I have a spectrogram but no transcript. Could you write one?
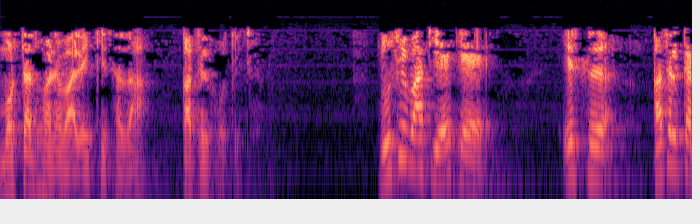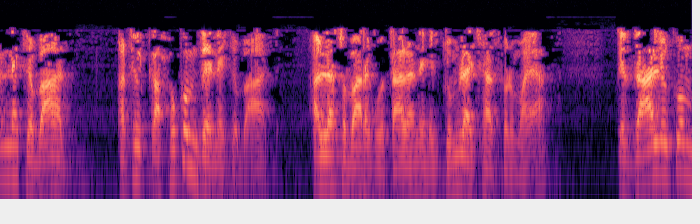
مرتد ہونے والے کی سزا قتل ہوتی تھی۔ دوسری بات یہ کہ اس قتل کرنے کے بعد، قتل کا حکم دینے کے بعد اللہ تبارک و تعالیٰ نے ایک جملہ ارشاد فرمایا کہ ذالکم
